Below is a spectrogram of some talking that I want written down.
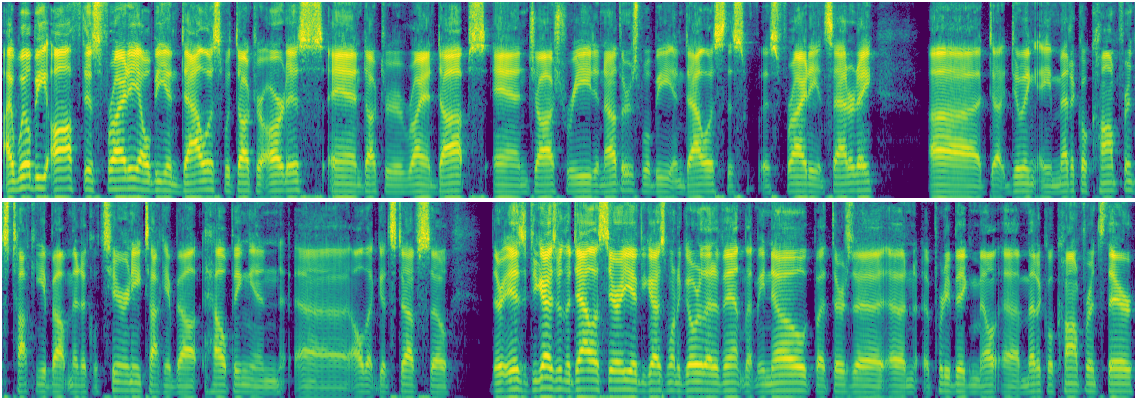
I will be off this Friday. I will be in Dallas with Dr. Ardis and Dr. Ryan Dops and Josh Reed and others. will be in Dallas this this Friday and Saturday uh, d- doing a medical conference talking about medical tyranny, talking about helping and uh, all that good stuff. So there is, if you guys are in the Dallas area, if you guys want to go to that event, let me know. But there's a, a, a pretty big mel- uh, medical conference there.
